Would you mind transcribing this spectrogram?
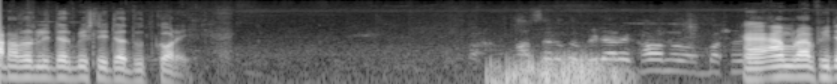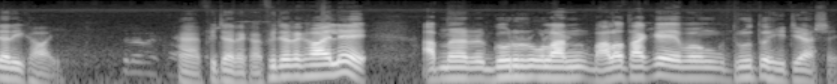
আঠারো লিটার বিশ লিটার দুধ করে। হয়ে আমরা ফিটারি খাওয়াই। হ্যাঁ ফিটারে খাওয়াই। ফিটারে খাওয়াইলে আপনার গরুর ওলান ভালো থাকে এবং দ্রুত হিটে আসে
